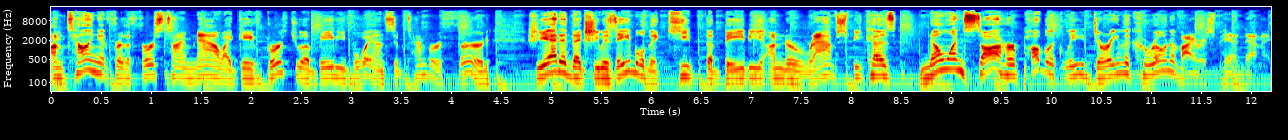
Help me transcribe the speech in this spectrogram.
I'm telling it for the first time now. I gave birth to a baby boy on September 3rd. She added that she was able to keep the baby under wraps because no one saw her publicly during the coronavirus pandemic.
